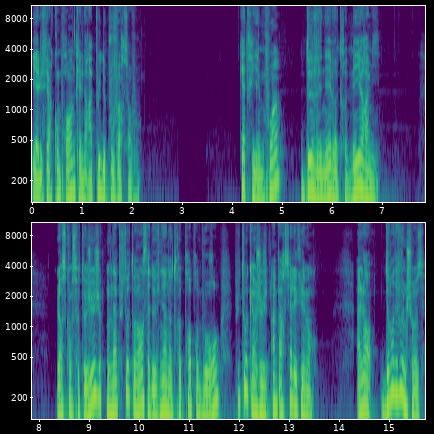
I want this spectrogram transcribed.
et à lui faire comprendre qu'elle n'aura plus de pouvoir sur vous. Quatrième point, devenez votre meilleur ami. Lorsqu'on s'auto-juge, on a plutôt tendance à devenir notre propre bourreau plutôt qu'un juge impartial et clément. Alors, demandez-vous une chose.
